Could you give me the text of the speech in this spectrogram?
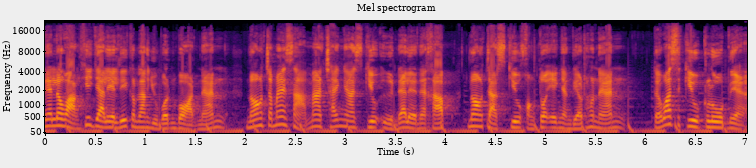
ในระหว่างที่ยาเรลลี่กำลังอยู่บนบอร์ดนั้น น้องจะไม่สามารถใช้งานสกิลอื่นได้เลยนะครับ นอกจากสกิลของตัวเองอย่างเดียวเท่านั้น แต่ว่าสกิลกลูมเนี่ย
